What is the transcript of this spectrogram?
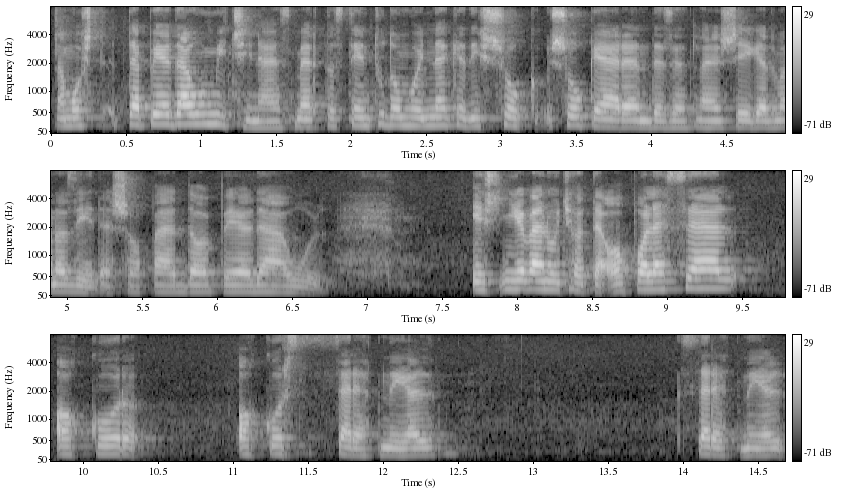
Na most te például mit csinálsz? Mert azt én tudom, hogy neked is sok, sok elrendezetlenséged van az édesapáddal például. És nyilván, hogyha te apa leszel, akkor, akkor szeretnél, szeretnél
